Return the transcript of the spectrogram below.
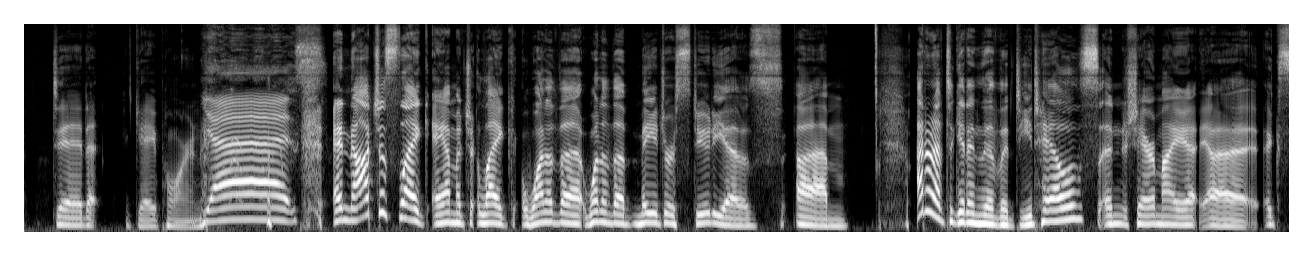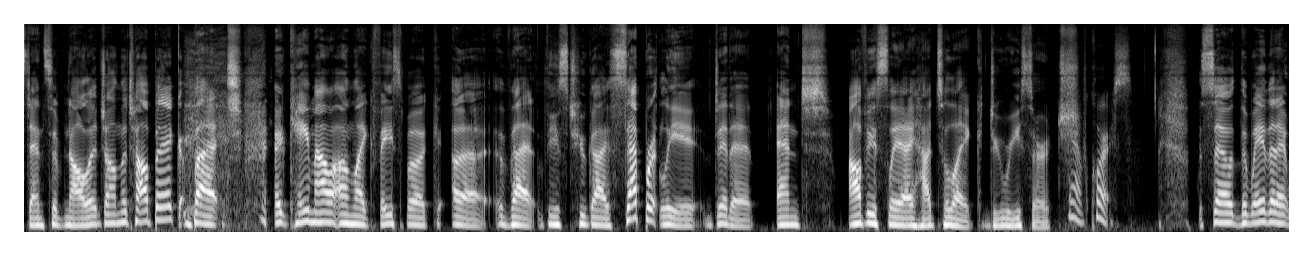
did gay porn. yes. And not just like amateur like one of the one of the major studios um I don't have to get into the details and share my uh, extensive knowledge on the topic, but it came out on like Facebook uh, that these two guys separately did it, and obviously I had to like do research. yeah, of course. So the way that it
